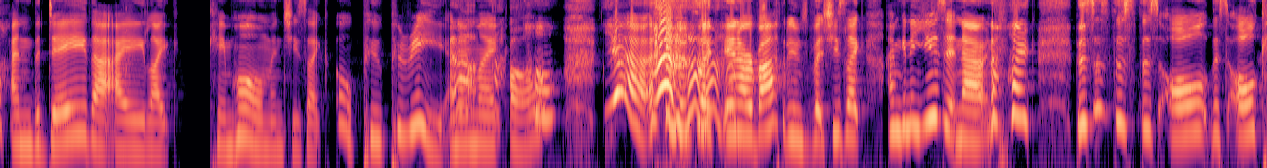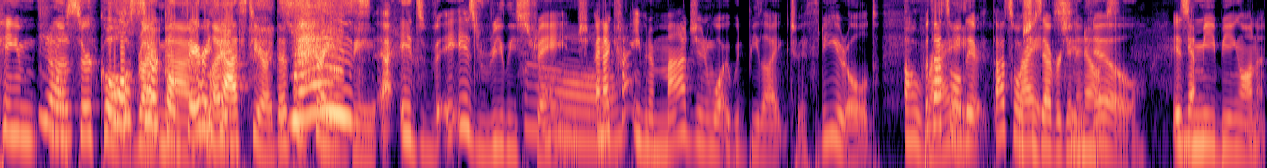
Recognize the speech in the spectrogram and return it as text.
and the day that I like came home, and she's like, "Oh, poo-pourri," and I'm like, Oh. "Oh, yeah," and it's like in our bathrooms. But she's like, "I'm gonna use it now," and I'm like, "This is this this all this all came full circle, Full right circle, now. very Like, fast here. This yes, is crazy. uh, It's it is really strange, and I can't even imagine what it would be like to a three year old. Oh, But that's all they that's all Right, she's ever she gonna knows. know is me being on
